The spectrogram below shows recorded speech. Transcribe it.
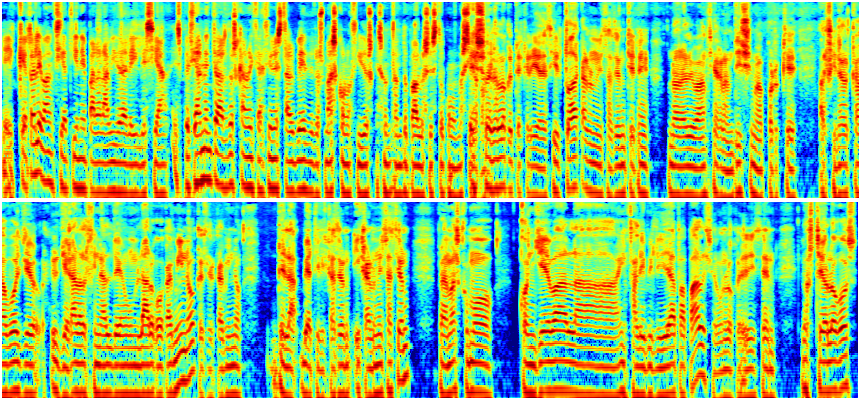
Eh, ¿Qué relevancia tiene para la vida de la Iglesia, especialmente las dos canonizaciones tal vez de los más conocidos, que son tanto Pablo VI como Moshe Eso era lo que te quería decir. Toda canonización tiene una relevancia grandísima porque al fin y al cabo llegar al final de un largo camino, que es el camino de la beatificación y canonización, pero además como conlleva la infalibilidad papal, según lo que dicen los teólogos,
